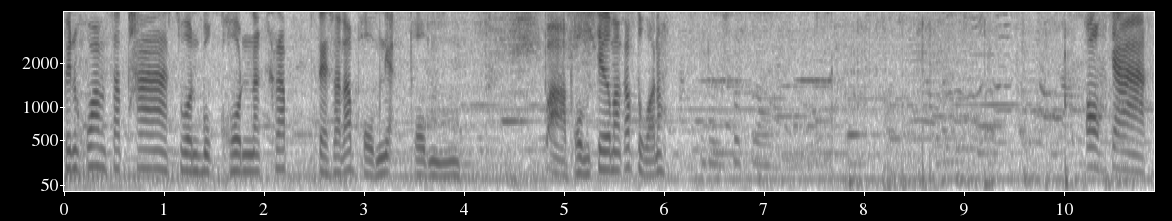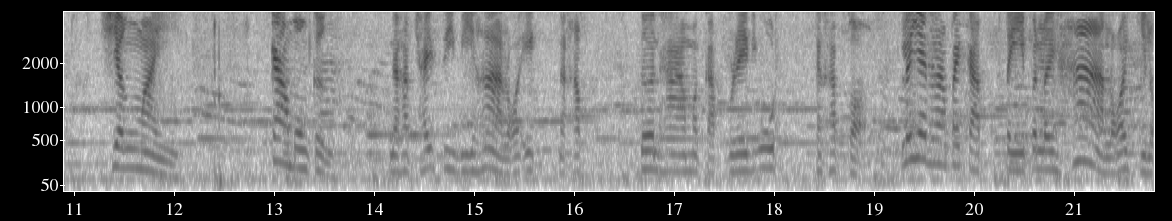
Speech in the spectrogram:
เป็นความศรัทธาส่วนบุคคลนะครับ แต่สำหรับผมเนี่ยผมผมเจอมากับตัวเนาะดูชุดลงออกจากเชียงใหม่9โมงเกิง นะครับใช้ CB 500X นะครับเดินทางมากับ r a d i u s นะครับก็ระยะทางไปกับตีไปเลย 500 กิโล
